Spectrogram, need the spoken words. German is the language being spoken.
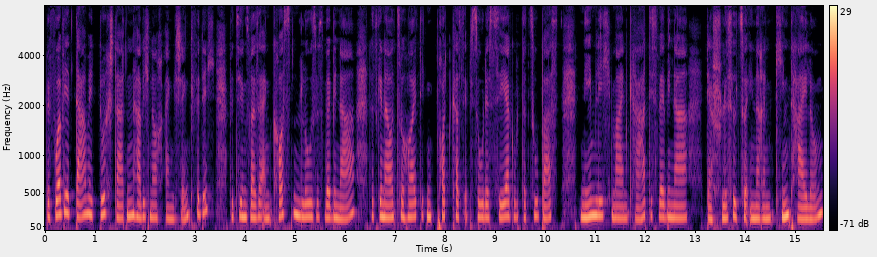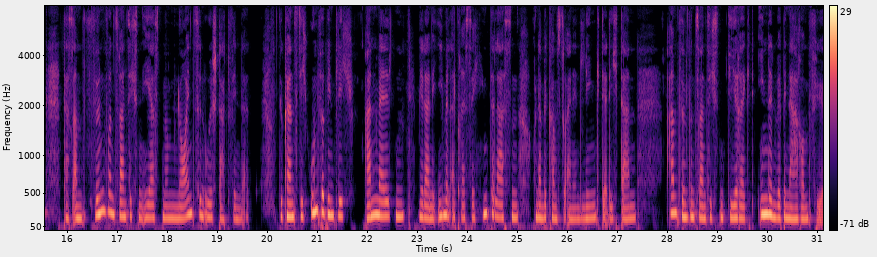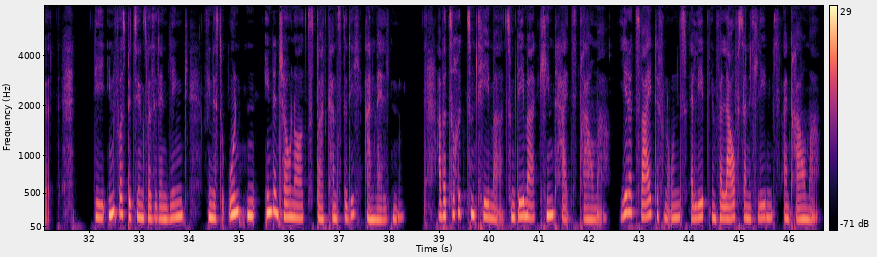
Bevor wir damit durchstarten, habe ich noch ein Geschenk für dich, beziehungsweise ein kostenloses Webinar, das genau zur heutigen Podcast-Episode sehr gut dazu passt, nämlich mein Gratis-Webinar Der Schlüssel zur inneren Kindheilung, das am 25.01. um 19 Uhr stattfindet. Du kannst dich unverbindlich anmelden, mir deine E-Mail-Adresse hinterlassen und dann bekommst du einen Link, der dich dann am 25. direkt in den Webinarraum führt. Die Infos bzw. den Link findest du unten in den Show Notes. Dort kannst du dich anmelden. Aber zurück zum Thema, zum Thema Kindheitstrauma. Jeder zweite von uns erlebt im Verlauf seines Lebens ein Trauma.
